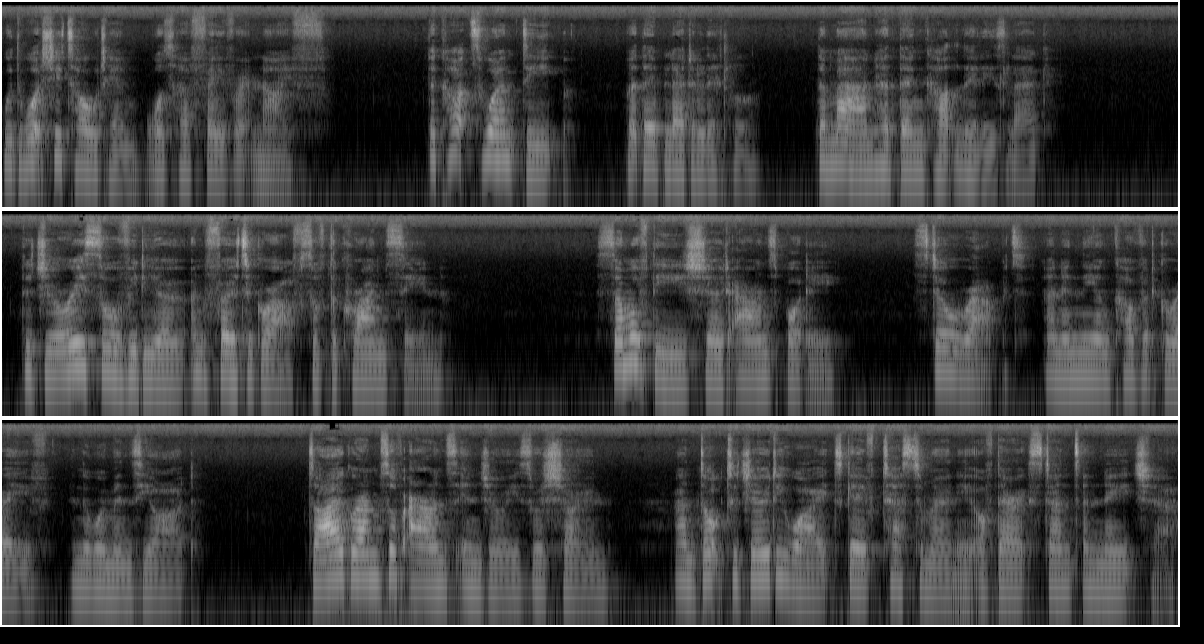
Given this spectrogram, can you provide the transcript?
with what she told him was her favourite knife. The cuts weren't deep, but they bled a little. The man had then cut Lilley's leg. The jury saw video and photographs of the crime scene. Some of these showed Aaron's body, still wrapped and in the uncovered grave in the women's yard. Diagrams of Aaron's injuries were shown, and Dr. Jody White gave testimony of their extent and nature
